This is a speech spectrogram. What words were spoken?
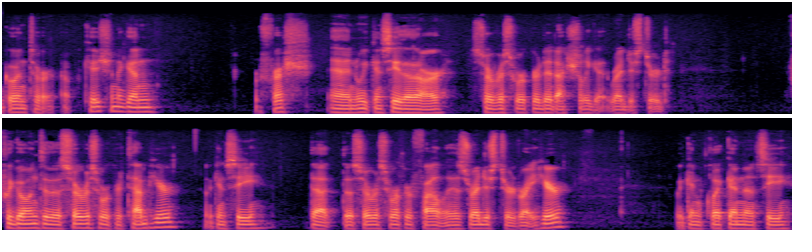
Go into our application again, refresh, and we can see that our service worker did actually get registered. If we go into the service worker tab here, we can see that the service worker file is registered right here. We can click in and see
